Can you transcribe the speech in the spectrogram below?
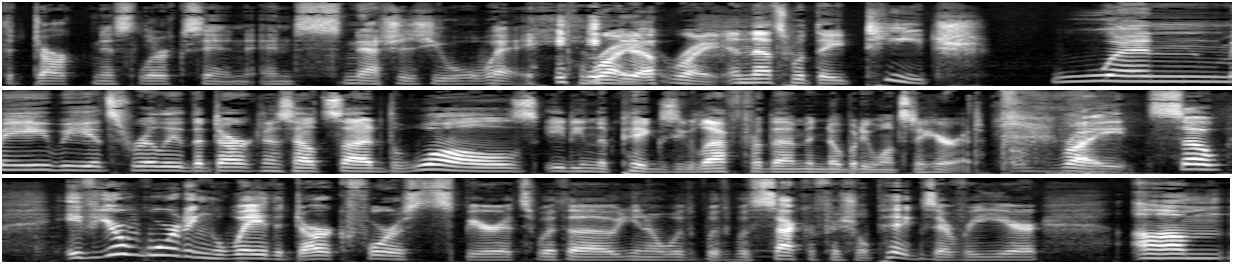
the darkness lurks in and snatches you away. you right, know? right, and that's what they teach. When maybe it's really the darkness outside the walls eating the pigs you left for them, and nobody wants to hear it. Right. So if you're warding away the dark forest spirits with a you know with with, with sacrificial pigs every year, um,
